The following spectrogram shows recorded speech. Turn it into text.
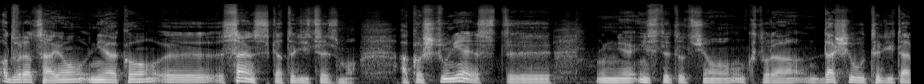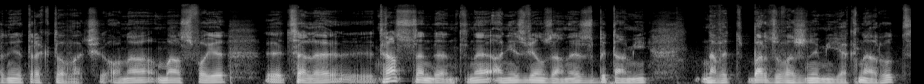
odwracają niejako sens katolicyzmu. A Kościół nie jest instytucją, która da się utylitarnie traktować. Ona ma swoje e, cele e, transcendentne, a nie związane z bytami, nawet bardzo ważnymi jak naród,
